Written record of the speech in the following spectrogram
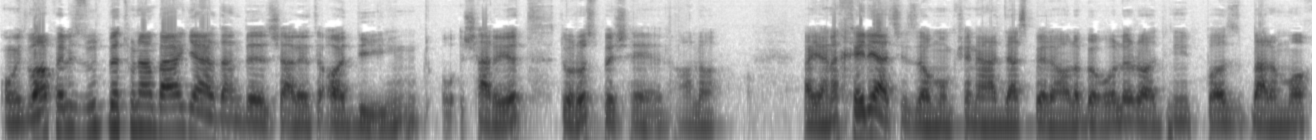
امیدوارم خیلی زود بتونن برگردن به شرایط عادی. این شرایط درست بشه. حالا و یعنی خیلی از چیزا ممکنه از دست بره. حالا به قول رادنی باز برای ما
